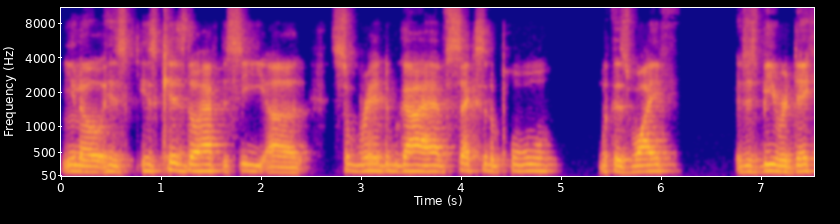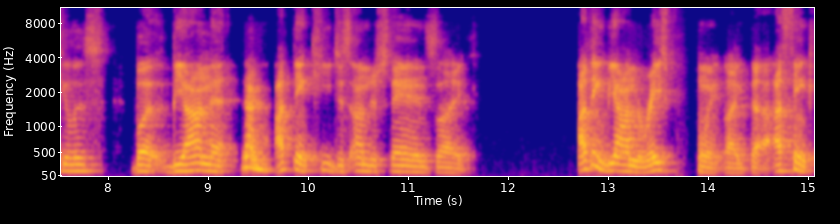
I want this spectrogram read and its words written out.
you know, his his kids don't have to see uh some random guy have sex in the pool with his wife. It just be ridiculous. But beyond that, I think he just understands like I think beyond the race point, like the, I think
